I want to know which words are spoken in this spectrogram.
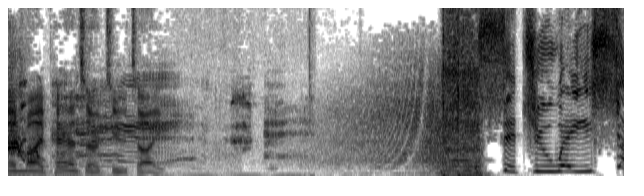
and my pants are too tight. Situation!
